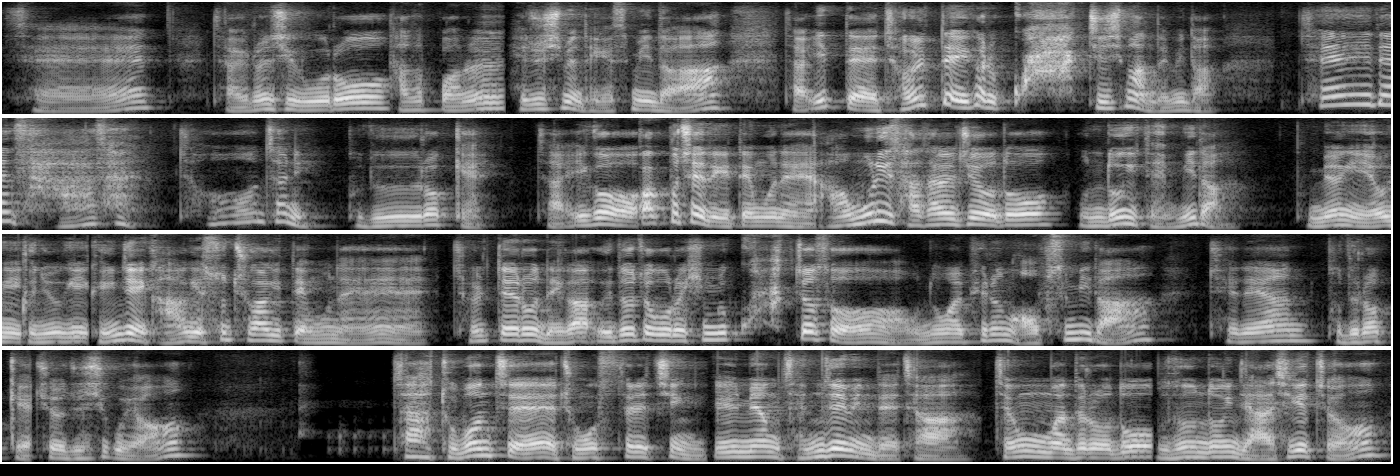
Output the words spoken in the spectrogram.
셋. 자, 이런 식으로 다섯 번을 해주시면 되겠습니다. 자, 이때 절대 이거를 꽉 쥐시면 안 됩니다. 최대한 살살, 천천히, 부드럽게. 자, 이거 꽉 붙여야 되기 때문에 아무리 살살 쥐어도 운동이 됩니다. 분명히 여기 근육이 굉장히 강하게 수축하기 때문에 절대로 내가 의도적으로 힘을 꽉 줘서 운동할 필요는 없습니다. 최대한 부드럽게 쥐어주시고요. 자, 두 번째 주먹 스트레칭 일명 잼잼인데 자, 제목만 들어도 무슨 운동인지 아시겠죠?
